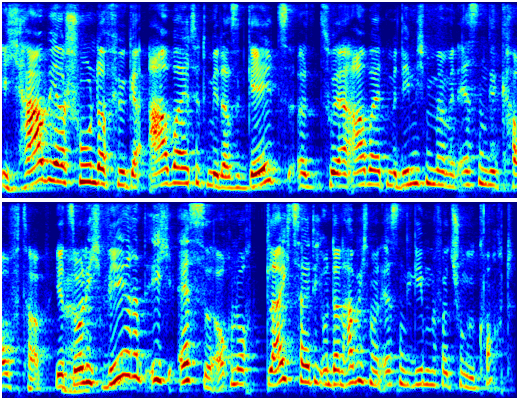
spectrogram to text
ich habe ja schon dafür gearbeitet, mir das Geld äh, zu erarbeiten, mit dem ich mir mein Essen gekauft habe. Jetzt soll ich, während ich esse, auch noch gleichzeitig, und dann habe ich mein Essen gegebenenfalls schon gekocht.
